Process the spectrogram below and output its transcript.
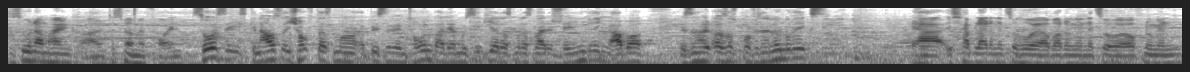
die Suche am Heiligen Gral. Das würde mir freuen. So sehe ich es genauso. Ich hoffe, dass wir ein bisschen den Ton bei der Musik hier, dass wir das weiter stehen hinkriegen. Aber wir sind halt äußerst professionell unterwegs. Ja, ich habe leider nicht so hohe Erwartungen, nicht so hohe Hoffnungen.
